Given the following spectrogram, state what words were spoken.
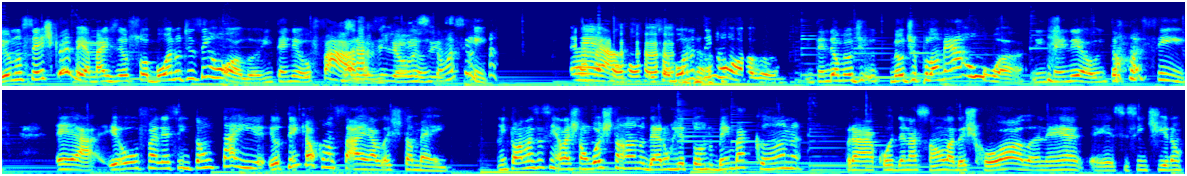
eu não sei escrever, mas eu sou boa no desenrolo, entendeu? Eu falo. Maravilhoso. Entendeu? Então, assim. É, eu sou boa no desenrolo, entendeu? Meu, meu diploma é a rua, entendeu? Então, assim, é, eu falei assim, então tá aí, eu tenho que alcançar elas também. Então, elas, assim, elas estão gostando, deram um retorno bem bacana para a coordenação lá da escola, né? É, se sentiram.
